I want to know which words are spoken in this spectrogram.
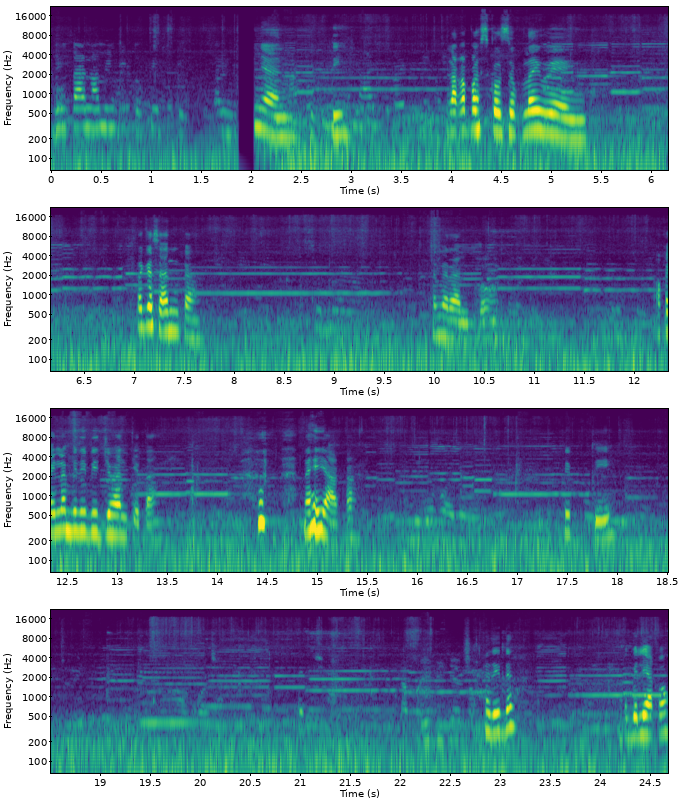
Binta namin dito, 50. Yan, 50. Wala ka pang school supply, weng. Taga saan ka? Sa Meralco. Okay lang, binibidyohan kita. Nahiya ka. 50. Ka dito? Kabili ako.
